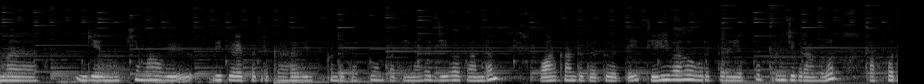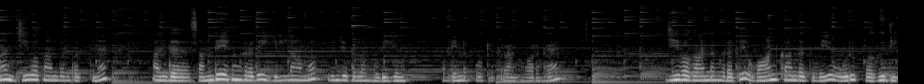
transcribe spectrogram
நம்ம இங்கே முக்கியமாக வி விரித்துரைப்பதற்காக விரித்து கொண்ட தத்துவம் பார்த்திங்கனாக்கா ஜீவகாந்தம் வான்காந்த தத்துவத்தை தெளிவாக ஒருத்தர் எப்போ புரிஞ்சுக்கிறாங்களோ அப்போ தான் ஜீவகாந்தம் பற்றின அந்த சந்தேகங்கிறதே இல்லாமல் புரிஞ்சு கொள்ள முடியும் அப்படின்னு போட்டிருக்கிறாங்க பாருங்க. ஜீவகாந்தங்கிறது வான்காந்தத்துடைய ஒரு பகுதி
